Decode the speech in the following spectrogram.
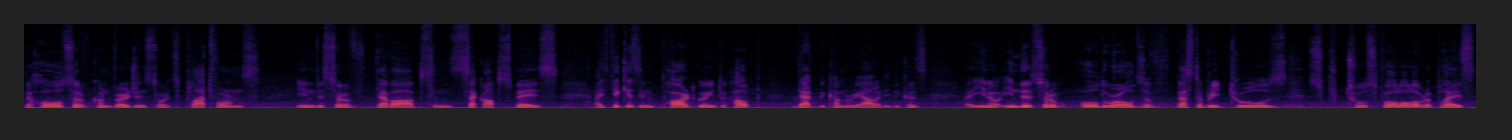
the whole sort of convergence towards platforms in the sort of DevOps and SecOps space, I think is in part going to help that become a reality because uh, you know, in the sort of old worlds of best of breed tools, sp tool sprawl all over the place,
